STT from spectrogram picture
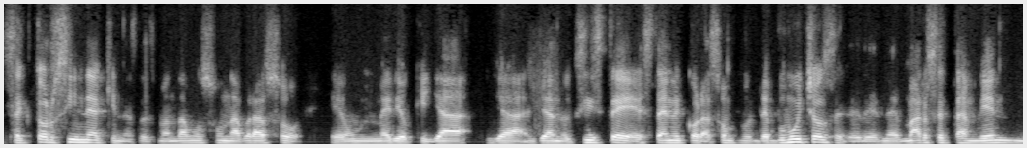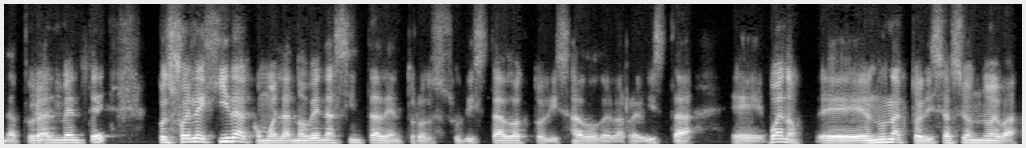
sector cine a quienes les mandamos un abrazo, eh, un medio que ya, ya, ya no existe, está en el corazón de muchos, de, Marce también naturalmente, pues fue elegida como la novena cinta dentro de su listado actualizado de la revista, eh, bueno, en una actualización nueva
